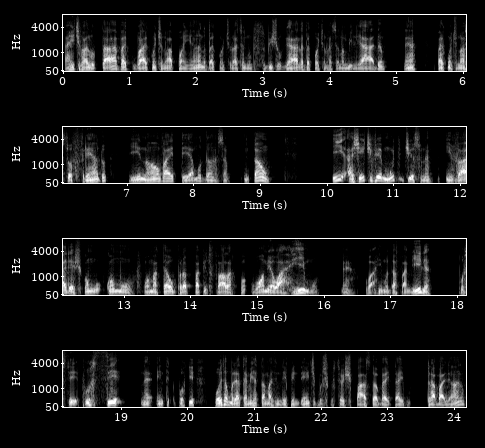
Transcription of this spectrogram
a gente vai lutar, vai, vai continuar apanhando, vai continuar sendo subjugada, vai continuar sendo humilhada, né? vai continuar sofrendo e não vai ter a mudança. Então, e a gente vê muito disso, né? Em várias, como, como, como até o próprio Papito fala, o homem é o arrimo, né? O arrimo da família, por ser, por ser né? Entre, porque hoje a mulher também já está mais independente, busca o seu espaço, vai estar tá trabalhando,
